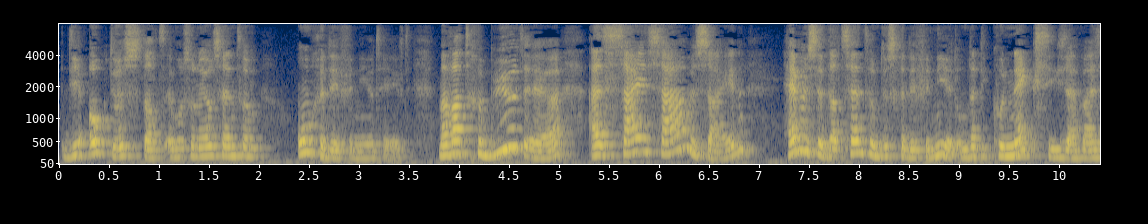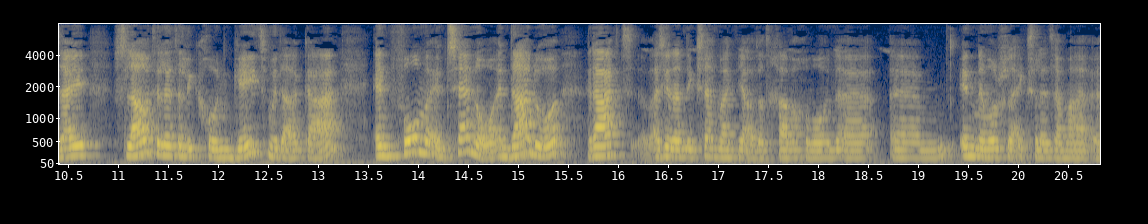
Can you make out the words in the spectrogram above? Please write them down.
die ook dus dat emotioneel centrum ongedefinieerd heeft. Maar wat gebeurt er als zij samen zijn? Hebben ze dat centrum dus gedefinieerd? Omdat die connectie, zeg maar, zij sluiten letterlijk gewoon gates met elkaar en vormen een channel. En daardoor raakt, als je dan niks zegt, maakt ja, dat gaan we gewoon uh, um, in emotional excellence zeg maar, uh,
